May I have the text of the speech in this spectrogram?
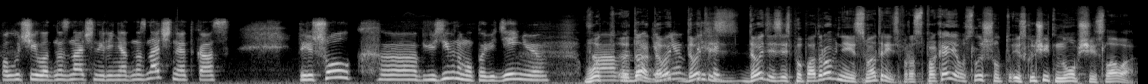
получил однозначный или неоднозначный отказ, перешел к э, абьюзивному поведению. Вот, а да, давай, давайте, приход... давайте здесь поподробнее. Смотрите, просто пока я услышал исключительно общие слова.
